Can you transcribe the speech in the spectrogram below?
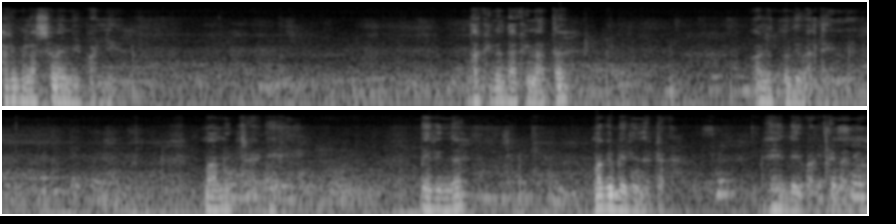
හරිම ලස්සනයි මේ පල්ලිය. දකින දකින අත අලුත්ම දෙවල් තියන්නේ මාමිත්‍රගේ බිරිඳ මගේ බිරිඳට. ඒ දේවල් පෙනනවා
